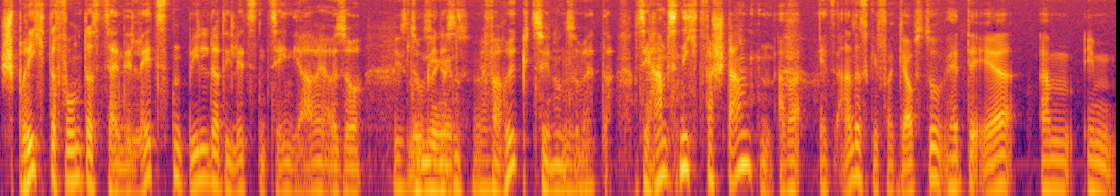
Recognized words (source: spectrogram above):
spricht davon, dass seine letzten Bilder, die letzten zehn Jahre, also zumindest ja. verrückt sind und mhm. so weiter. Und sie haben es nicht verstanden. Aber jetzt anders gefragt, glaubst du, hätte er ähm, im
